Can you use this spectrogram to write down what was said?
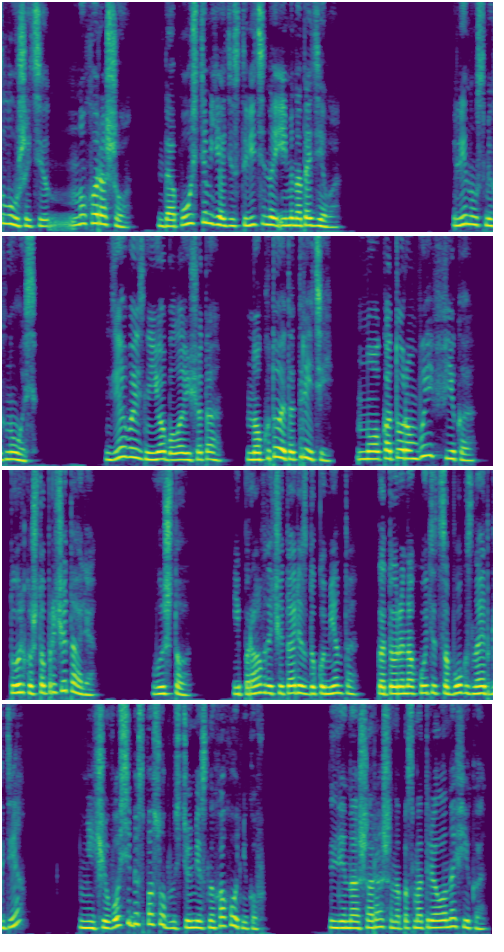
«Слушайте, ну хорошо, допустим, я действительно именно та дева». Лина усмехнулась. Дева из нее была еще та. Но кто этот третий? но о котором вы, Фика, только что прочитали. Вы что, и правда читали с документа, который находится бог знает где? Ничего себе способности у местных охотников. Лина ошарашенно посмотрела на Фика.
